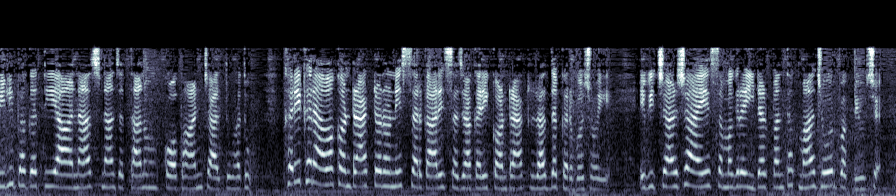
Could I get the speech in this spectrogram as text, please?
મિલીભગતથી આ અનાજના જથ્થાનું કૌભાંડ ચાલતું હતું. ખરેખર આવા કોન્ટ્રાક્ટરોને સરકારી સજા કરી કોન્ટ્રાક્ટ રદ કરવો જોઈએ. એવી ચર્ચાએ સમગ્ર ઈડર પંથકમાં જોર પકડ્યું છે.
